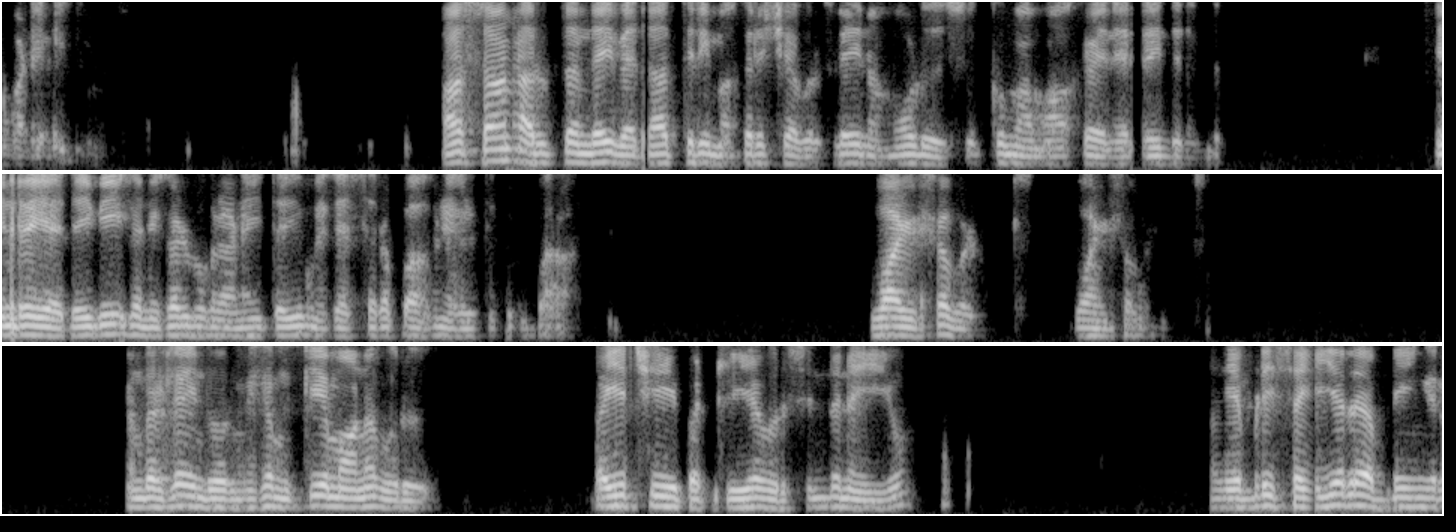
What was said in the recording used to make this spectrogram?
வணங்கி ஆசான் அருத்தந்தை வேதாத்திரி மகரிஷி அவர்களே நம்மோடு சுக்குமமாக நிறைந்திருந்தது இன்றைய தெய்வீக நிகழ்வுகள் அனைத்தையும் மிக சிறப்பாக நிகழ்த்தி கொடுப்பார்கள் வாழ்க வளம் வாழ்க நண்பர்களே இன்று ஒரு மிக முக்கியமான ஒரு பயிற்சியை பற்றிய ஒரு சிந்தனையையும் அது எப்படி செய்யறது அப்படிங்கிற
